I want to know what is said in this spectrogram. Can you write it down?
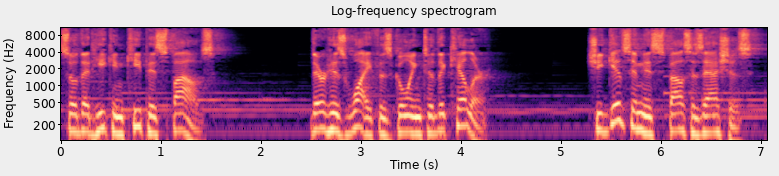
So that he can keep his spouse. There his wife is going to the killer. She gives him his spouse's ashes.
